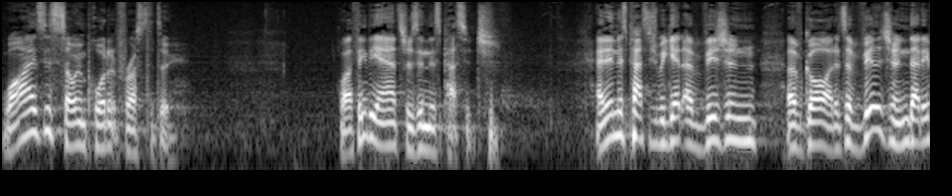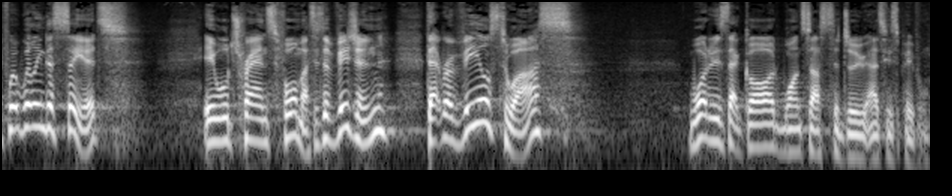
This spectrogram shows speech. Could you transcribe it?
Why is this so important for us to do? Well, I think the answer is in this passage. And in this passage, we get a vision of God. It's a vision that, if we're willing to see it, it will transform us. It's a vision that reveals to us what it is that God wants us to do as His people.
